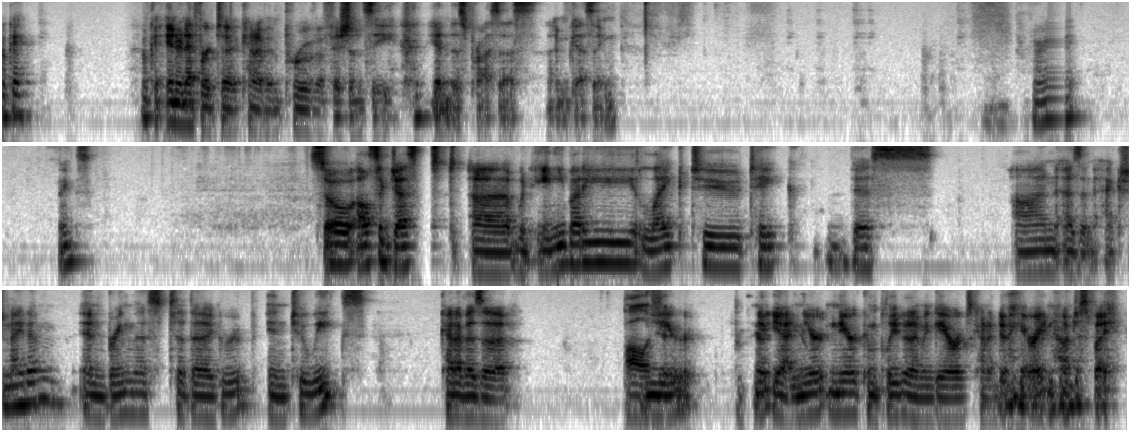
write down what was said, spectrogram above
Okay. Okay, in an effort to kind of improve efficiency in this process, I'm guessing. All right, thanks. So I'll suggest, uh, would anybody like to take this on as an action item and bring this to the group in two weeks? Kind of as a polish it, near, yeah, near near completed. I mean, Georg's kind of doing it right now just by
